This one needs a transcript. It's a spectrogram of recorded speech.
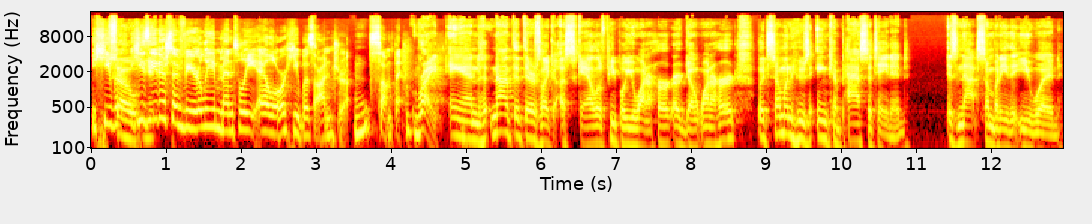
He was. So he's you- either severely mentally ill or he was on dr- mm-hmm. something. Right. And not that there's like a scale of people you want to hurt or don't want to hurt, but someone who's incapacitated is not somebody that you would,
